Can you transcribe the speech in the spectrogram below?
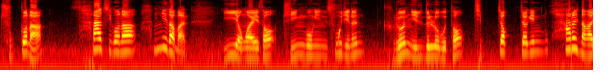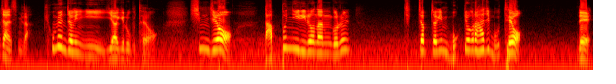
죽거나 사라지거나 합니다만 이 영화에서 주인공인 수지는 그런 일들로부터 직접적인 화를 당하지 않습니다. 표면적인 이 이야기로부터요. 심지어 나쁜 일이 일어나는 것을 직접적인 목격을 하지 못해요. 네,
